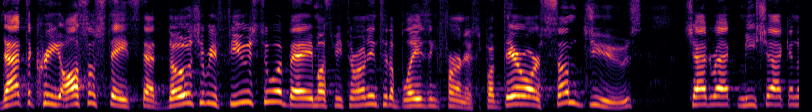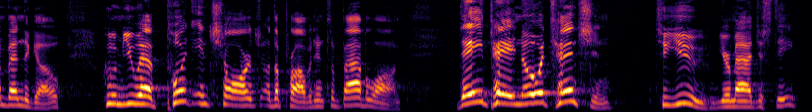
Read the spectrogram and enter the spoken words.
That decree also states that those who refuse to obey must be thrown into the blazing furnace. But there are some Jews, Shadrach, Meshach, and Abednego, whom you have put in charge of the province of Babylon. They pay no attention to you, your majesty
